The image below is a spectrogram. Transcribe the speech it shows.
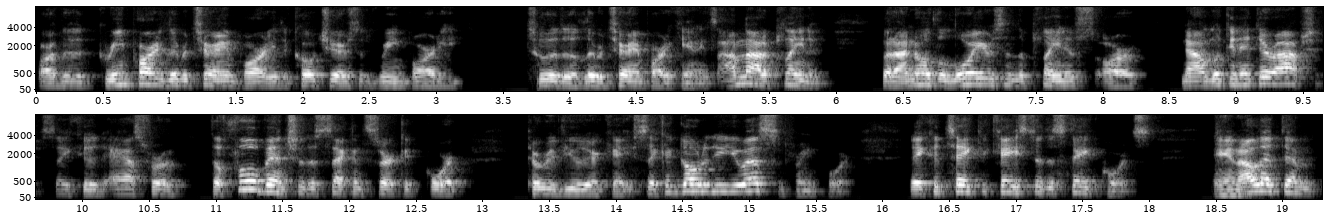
are the Green Party, Libertarian Party, the co-chairs of the Green Party, two of the Libertarian Party candidates. I'm not a plaintiff, but I know the lawyers and the plaintiffs are now looking at their options. They could ask for the full bench of the Second Circuit Court to review their case. They could go to the US Supreme Court. They could take the case to the state courts. And I'll let them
